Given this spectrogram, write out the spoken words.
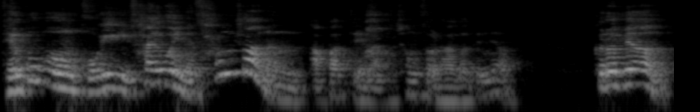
대부분 고객이 살고 있는 상주하는 아파트에 가서 청소를 하거든요. 그러면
